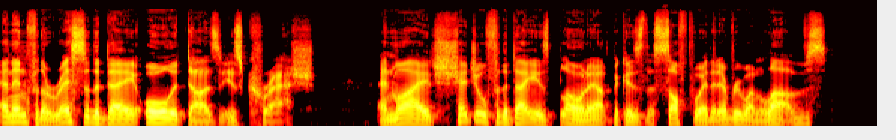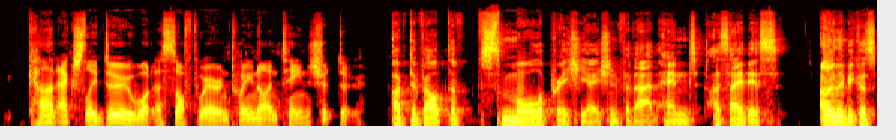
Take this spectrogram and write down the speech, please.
And then for the rest of the day, all it does is crash. And my schedule for the day is blown out because the software that everyone loves can't actually do what a software in 2019 should do. I've developed a small appreciation for that. And I say this only because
